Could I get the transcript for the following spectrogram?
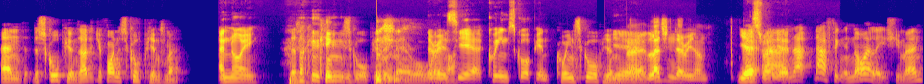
and the scorpions. How did you find the scorpions, Matt? Annoying. There's like a king scorpion, isn't there? Or There is, whatever? yeah. Queen Scorpion. Queen scorpion. Yeah. Uh, legendary then. yeah, That's right, yeah. And that that thing annihilates you, man.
